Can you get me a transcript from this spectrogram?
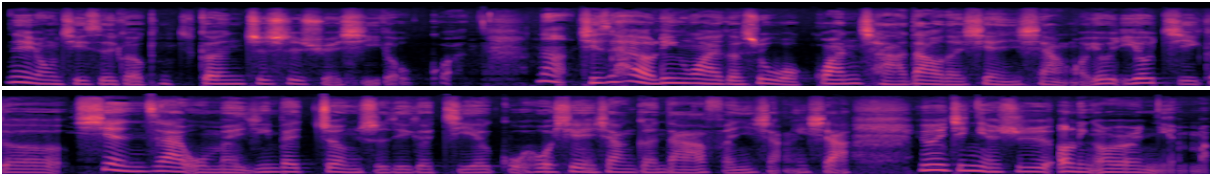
内容其实跟跟知识学习有关。那其实还有另外一个是我观察到的现象哦，有有几个现在。我们已经被证实的一个结果或现象，跟大家分享一下。因为今年是二零二二年嘛，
